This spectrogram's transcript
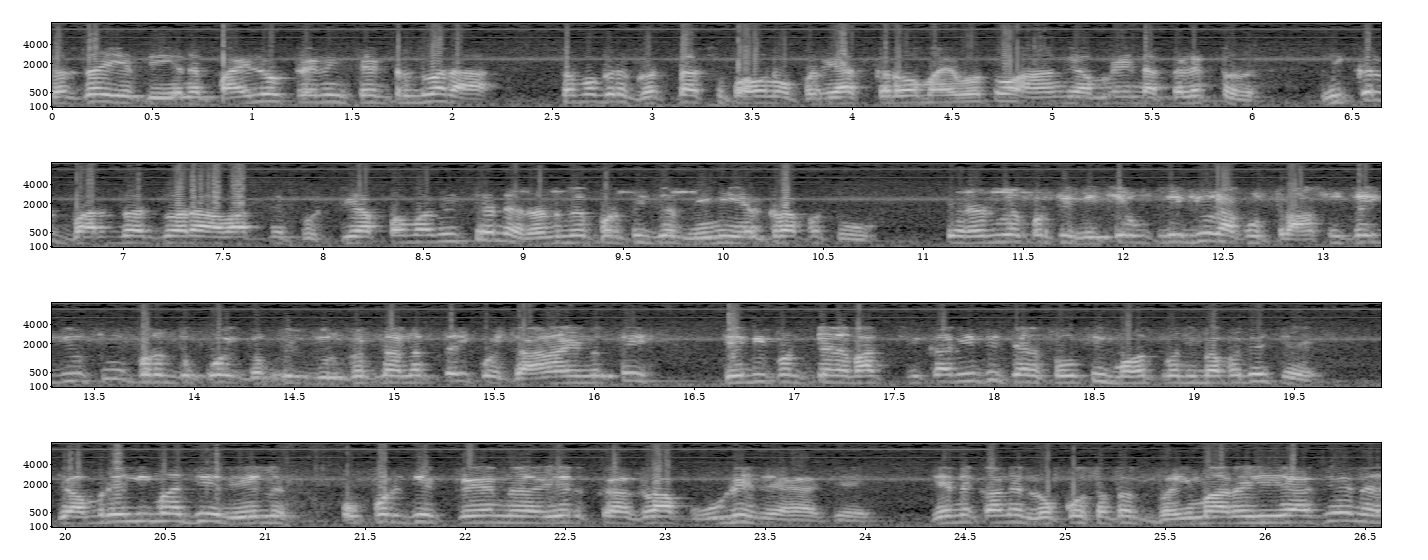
સર્જાઈ હતી અને પાયલોટ ટ્રેનિંગ સેન્ટર દ્વારા સમગ્ર ઘટના છુપાવવાનો પ્રયાસ કરવામાં આવ્યો હતો. આ અંગે અમરેલીના કલેક્ટર વિકલ્પ ભારદ્વાજ દ્વારા આ વાતને પુષ્ટિ આપવામાં આવી છે અને રનવે પરથી જે મિની એરક્રાફ્ટ હતું, તે રનવે પરથી નીચે ઉતરી ગયું આખું ત્રાસું થઈ ગયું હતું, પરંતુ કોઈ ગંભીર દુર્ઘટના નથી કોઈ જાણાય નથી તેની પણ તેને વાત સ્વીકારી હતી. ત્યારે સૌથી મહત્વની બાબત એ છે કે અમરેલીમાં જે રેલ ઉપર જે ટ્રેન એરક્રાફ્ટ ઉડી રહ્યા છે, જેને કારણે લોકો સતત ભયમાં રહી રહ્યા છે ને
